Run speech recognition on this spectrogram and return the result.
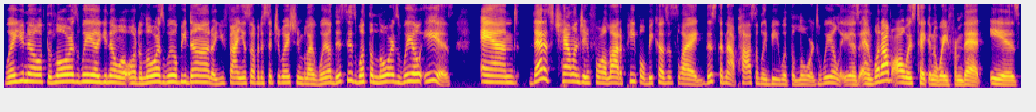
Well, you know, if the Lord's will, you know, or, or, the Lord's will be done, or you find yourself in a situation like, well, this is what the Lord's will is. And that is challenging for a lot of people because it's like, this could not possibly be what the Lord's will is. And what I've always taken away from that is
